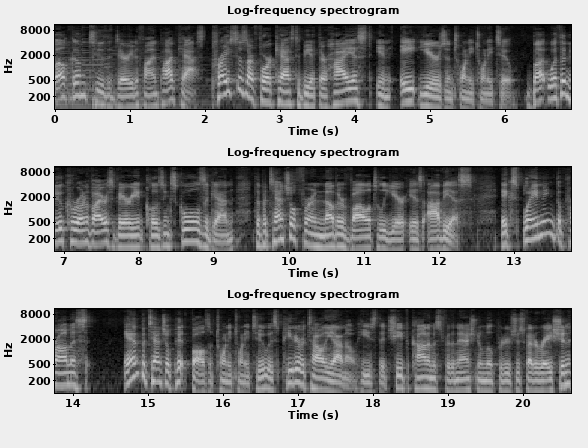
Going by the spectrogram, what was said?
Welcome to the Dairy Defined podcast. Prices are forecast to be at their highest in eight years in 2022. But with a new coronavirus variant closing schools again, the potential for another volatile year is obvious. Explaining the promise and potential pitfalls of 2022 is Peter Vitaliano. He's the chief economist for the National Milk Producers Federation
